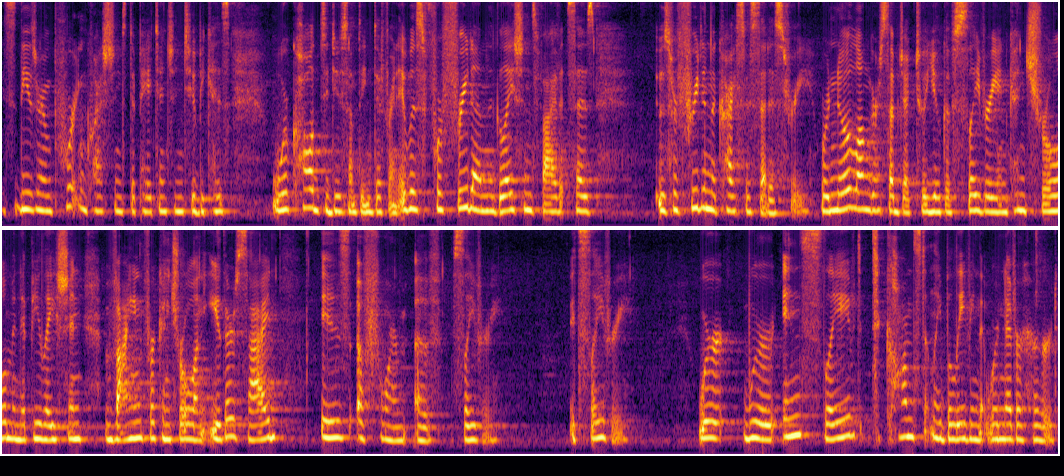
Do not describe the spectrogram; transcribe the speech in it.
It's, these are important questions to pay attention to because we're called to do something different. It was for freedom. In Galatians 5, it says, it was for freedom that Christ has set us free. We're no longer subject to a yoke of slavery and control, manipulation, vying for control on either side is a form of slavery. It's slavery. We're, we're enslaved to constantly believing that we're never heard,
